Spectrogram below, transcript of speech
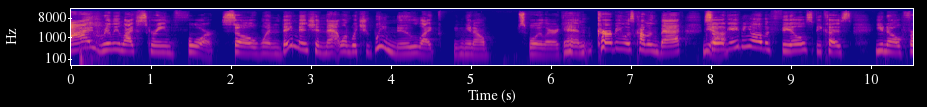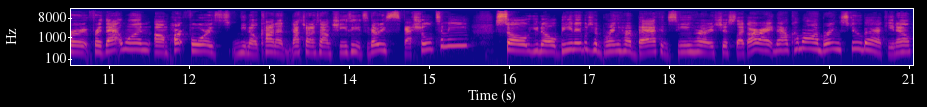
I really like Scream Four. So when they mentioned that one, which we knew, like you know, spoiler again, Kirby was coming back. So it gave me all the feels because you know for for that one, um, part four is you know kind of not trying to sound cheesy. It's very special to me. So you know, being able to bring her back and seeing her, it's just like all right, now come on, bring Stu back. You know,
